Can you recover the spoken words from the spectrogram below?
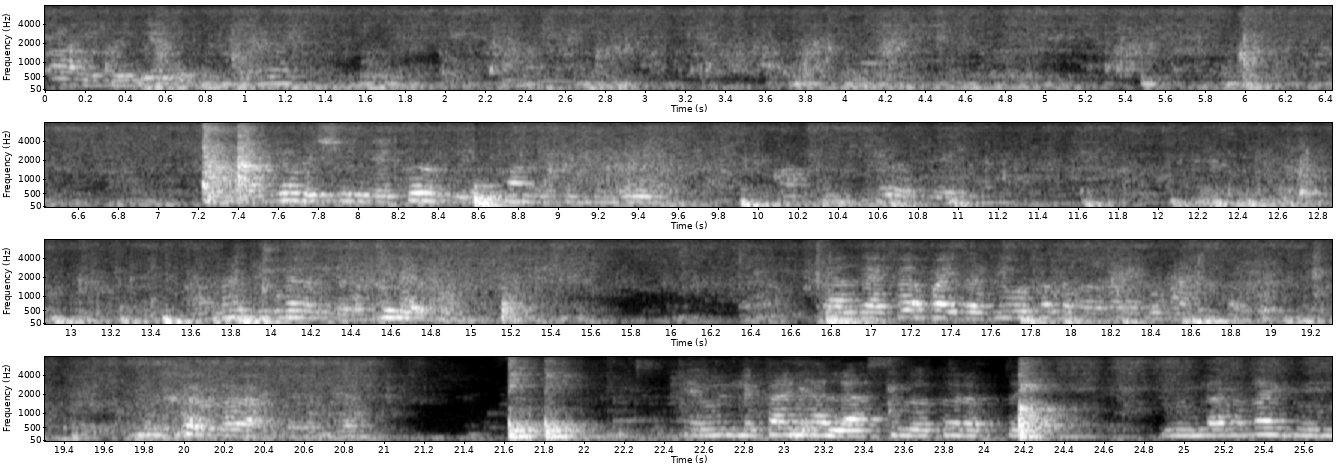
आहे, आहे, गेलं. एवढे शिवले माझ्याकडे आपण माहिती काय करपायचा दिवस होता काय कोणाचा ते म्हणले काय झालं असं सगळं करपतंय म्हणलं आता काय करू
